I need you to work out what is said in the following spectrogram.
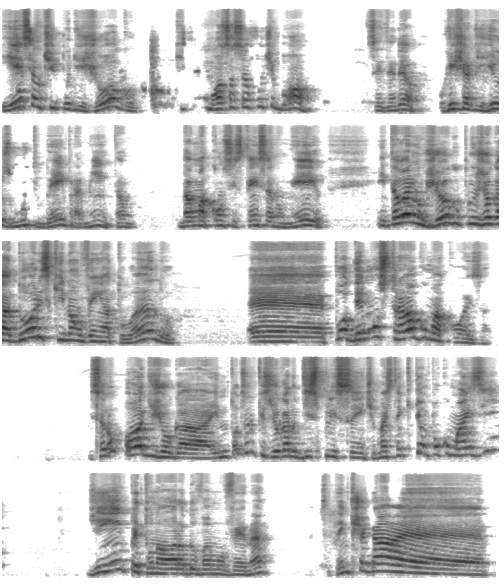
E esse é o tipo de jogo que mostra seu futebol. Você entendeu? O Richard Rios muito bem para mim, então dá uma consistência no meio. Então era um jogo para os jogadores que não vêm atuando é, poder mostrar alguma coisa. E você não pode jogar, e não estou dizendo que esse jogaram displicente, mas tem que ter um pouco mais de, de ímpeto na hora do vamos ver, né? Você tem que chegar é,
